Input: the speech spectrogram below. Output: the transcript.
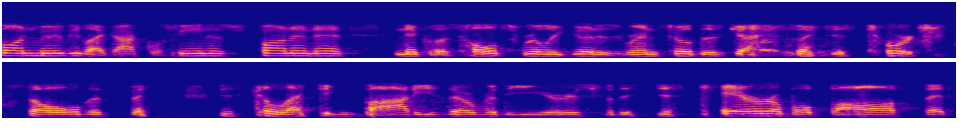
fun movie. Like Awkwafina's fun in it. Nicholas Hoult's really good as Renfield. This guy's like this tortured soul that's been just collecting bodies over the years for this just terrible boss that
